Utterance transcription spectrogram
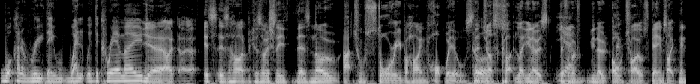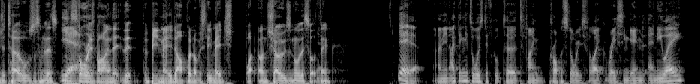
what kind of route they went with the career mode. Yeah, I, uh, it's it's hard because obviously there's no actual story behind Hot Wheels. They're just cut like you know it's different Yeah. with you know old child's games like Ninja Turtles or something. There's Yeah. stories behind it that have been made up and obviously made sh- on shows and all this sort of thing. Yeah, yeah. I mean, I think it's always difficult to, to find proper stories for like racing games anyway,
